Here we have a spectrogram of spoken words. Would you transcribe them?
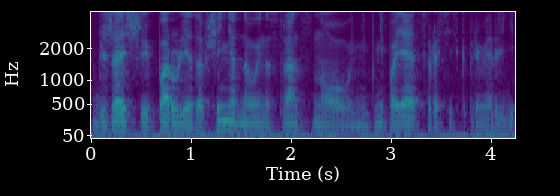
в ближайшие пару лет вообще ни одного иностранца нового не, не появится в российской премьер-лиге.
